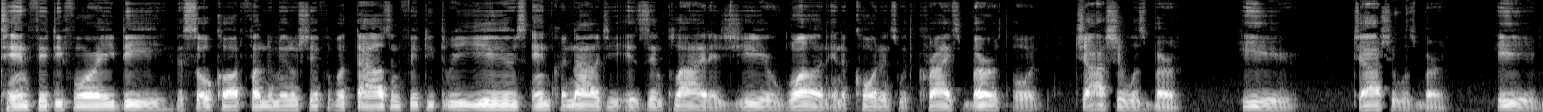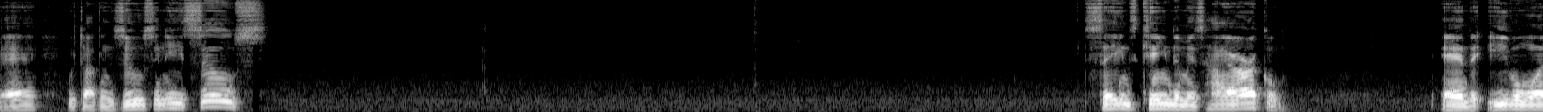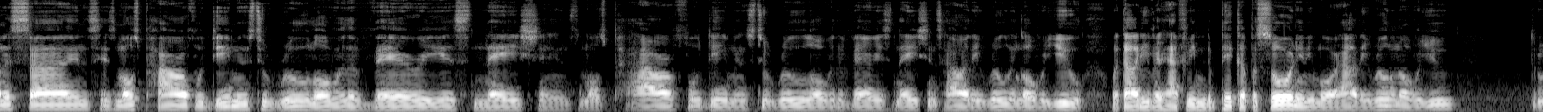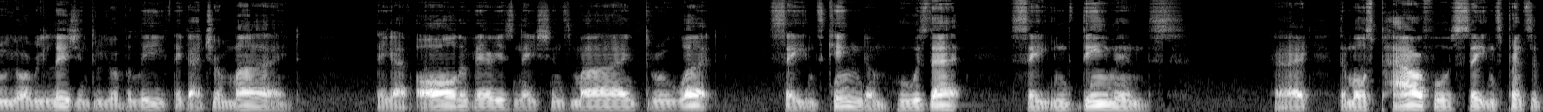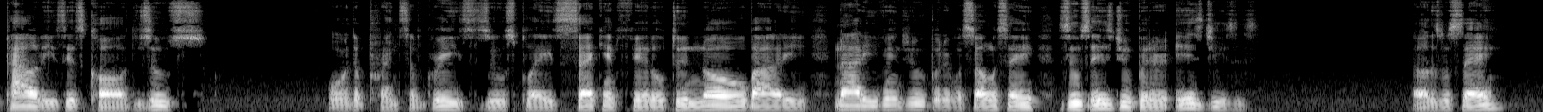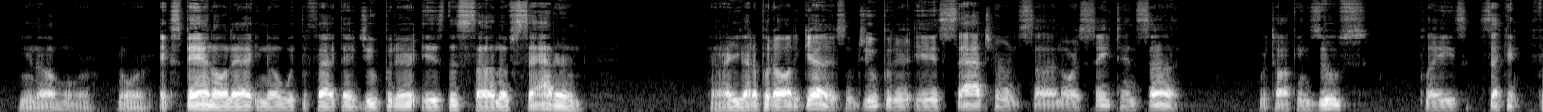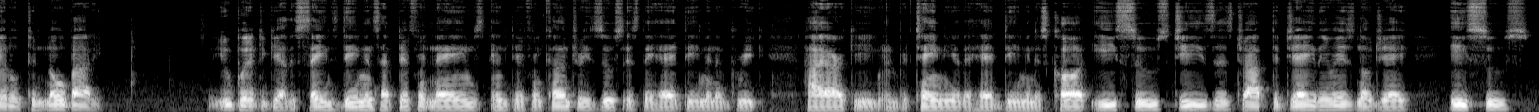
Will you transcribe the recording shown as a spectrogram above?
1054 AD, the so-called fundamental shift of 1053 years in chronology is implied as year one in accordance with Christ's birth or Joshua's birth. Here, Joshua's birth. Here, man. We're talking Zeus and Esus. Satan's kingdom is hierarchical. And the evil one assigns his most powerful demons to rule over the various nations. The most powerful demons to rule over the various nations. How are they ruling over you without even having to pick up a sword anymore? How are they ruling over you? Through your religion, through your belief. They got your mind. They got all the various nations' mind through what? Satan's kingdom. Who is that? Satan's demons. Alright? The most powerful of Satan's principalities is called Zeus. Or the Prince of Greece. Zeus plays second fiddle to nobody. Not even Jupiter. Would say, Zeus is Jupiter, is Jesus. Others would say, you know, or or expand on that, you know, with the fact that Jupiter is the son of Saturn. All right, you got to put it all together. So Jupiter is Saturn's son or Satan's son. We're talking Zeus plays second fiddle to nobody. So you put it together. Satan's demons have different names in different countries. Zeus is the head demon of Greek hierarchy. In Britannia, the head demon is called Esus. Jesus, drop the J. There is no J. Esus.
